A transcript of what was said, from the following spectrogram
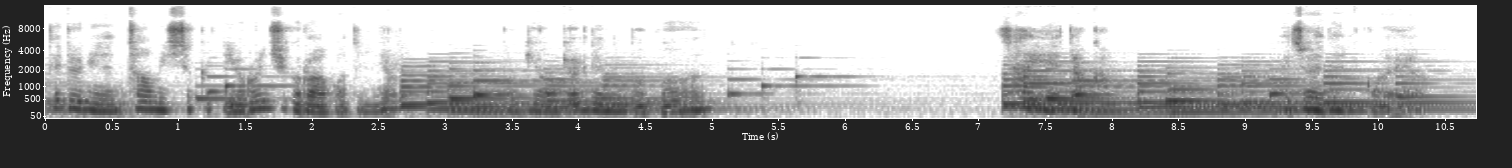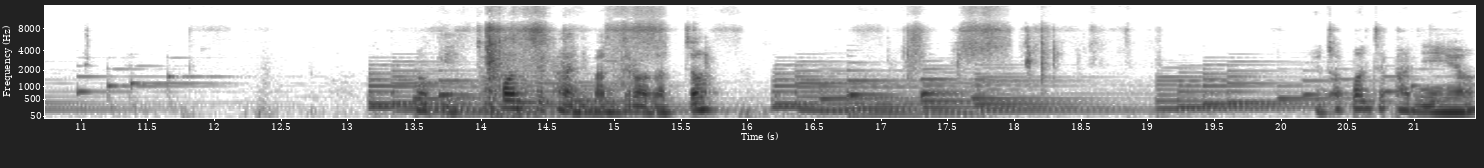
테두리는 처음에 시작할 때 이런 식으로 하거든요. 여기 연결되는 부분 사이에다가 해줘야 되는 거예요. 여기 첫 번째 판이 만들어졌죠? 이첫 번째 판이에요.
